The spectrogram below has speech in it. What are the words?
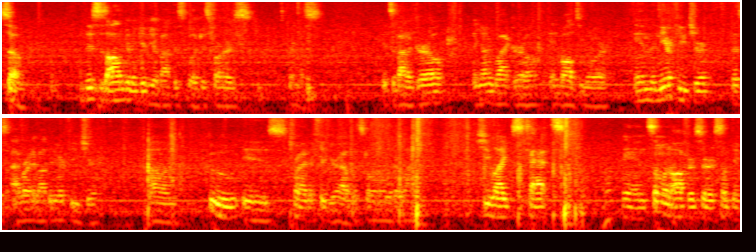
So, this is all I'm going to give you about this book as far as premise. It's about a girl, a young black girl in Baltimore in the near future, because I write about the near future, um, who is trying to figure out what's going on with her life. She likes tats, and someone offers her something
